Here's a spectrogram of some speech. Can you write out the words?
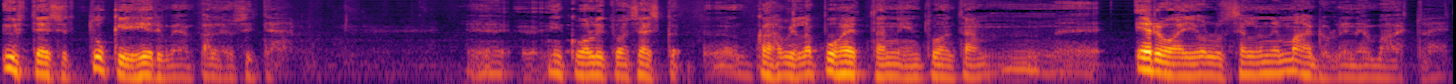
yhteisöt tuki hirveän paljon sitä. Niin kuin oli tuossa äsken kahvilla puhetta, niin tuota, ero ei ollut sellainen mahdollinen vaihtoehto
